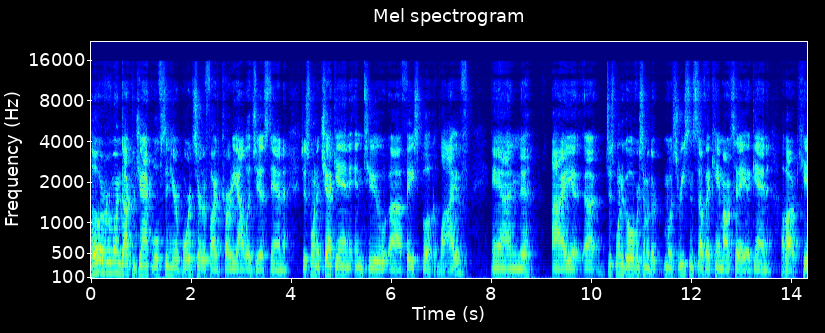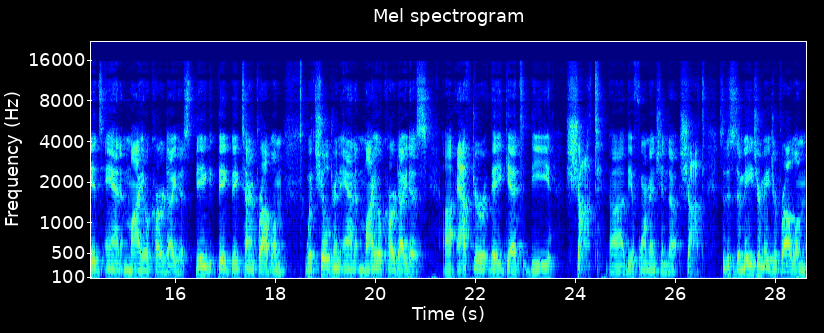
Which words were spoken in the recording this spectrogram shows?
Hello, everyone. Dr. Jack Wolfson here, board certified cardiologist, and just want to check in into uh, Facebook Live. And I uh, just want to go over some of the most recent stuff that came out today again about kids and myocarditis. Big, big, big time problem with children and myocarditis uh, after they get the shot, uh, the aforementioned uh, shot. So, this is a major, major problem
